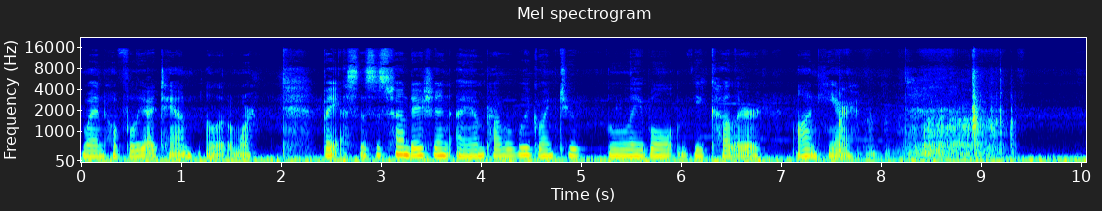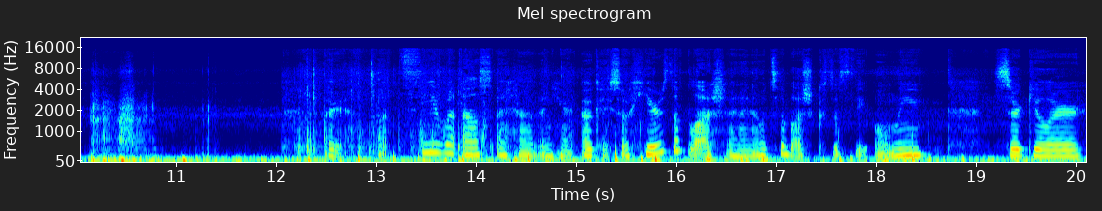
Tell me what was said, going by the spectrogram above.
when hopefully I tan a little more. But yes, this is foundation. I am probably going to label the color on here. Okay, let's see what else I have in here. Okay, so here's the blush, and I know it's the blush because it's the only circular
